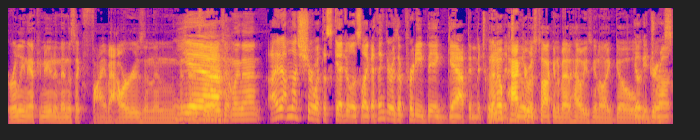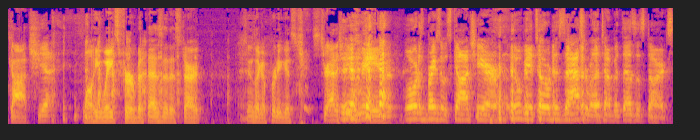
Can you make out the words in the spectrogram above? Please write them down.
early in the afternoon, and then it's like five hours, and then Bethesda Yeah. or something like that? I, I'm not sure what the schedule is like. I think there was a pretty big gap in between. I know Pachter was talking about how he's gonna like go, Go get drink drunk. scotch. Yeah. while he waits for Bethesda to start. Seems like a pretty good st- strategy to me. but- Lord just brings some scotch here. It will be a total disaster by the time Bethesda starts.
